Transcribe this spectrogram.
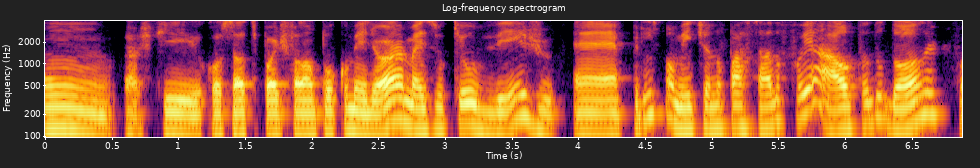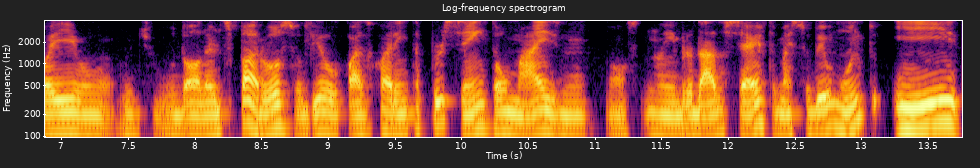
um, acho que o Consalto pode falar um pouco melhor, mas o que eu vejo, é, principalmente ano passado, foi a alta do dólar. Foi um, o dólar disparou, subiu quase 40% ou mais, não, não, não lembro o dado certo, mas subiu muito. E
